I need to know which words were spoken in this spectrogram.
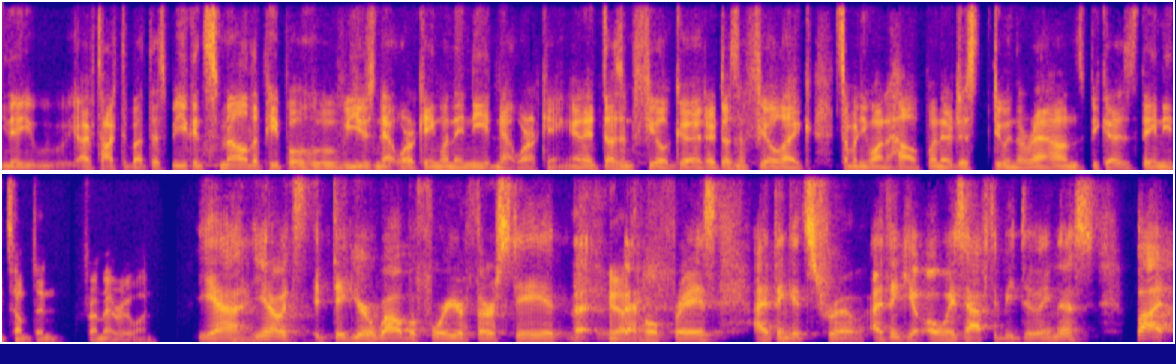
you know, you, I've talked about this, but you can smell the people who use networking when they need networking, and it doesn't feel good. Or it doesn't feel like someone you want to help when they're just doing the rounds because they need something from everyone. Yeah, you know, it's dig your well before you're thirsty. That yeah. that whole phrase, I think it's true. I think you always have to be doing this, but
